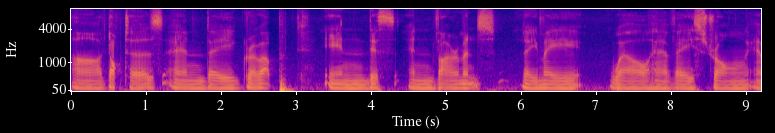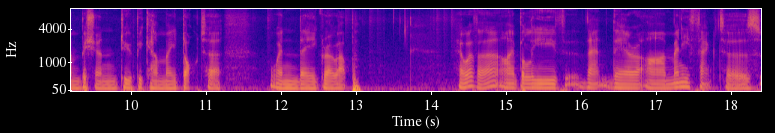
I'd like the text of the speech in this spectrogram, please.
are doctors and they grow up in this environment, they may well have a strong ambition to become a doctor when they grow up. However, I believe that there are many factors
